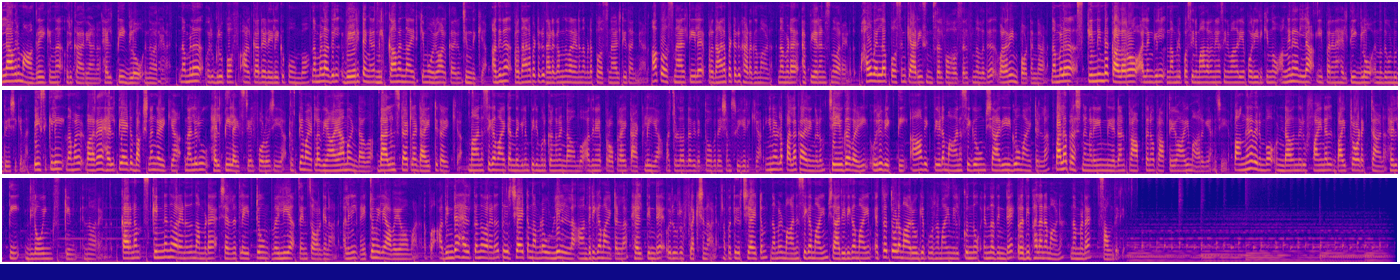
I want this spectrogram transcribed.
എല്ലാവരും ആഗ്രഹിക്കുന്ന ഒരു കാര്യമാണ് ഹെൽത്തി ഗ്ലോ എന്ന് പറയുന്നത്. നമ്മൾ ഒരു ഗ്രൂപ്പ് ഓഫ് ആൾക്കാരുടെ ഇടയിലേക്ക് പോകുമ്പോൾ നമ്മൾ അതിൽ വേറിട്ട് എങ്ങനെ നിൽക്കാമെന്നായിരിക്കും ഓരോ ആൾക്കാരും ചിന്തിക്കുക. അതിന് പ്രധാനപ്പെട്ട ഒരു ഘടകം എന്ന് പറയുന്നത് നമ്മുടെ പേഴ്സണാലിറ്റി തന്നെയാണ്. ആ പേഴ്സണാലിറ്റിയിലെ പ്രധാനപ്പെട്ട ഒരു ഘടകമാണ് നമ്മുടെ അപ്പിയറൻസ് എന്ന് പറയുന്നത്. How well a person carries himself or herself എന്നുള്ളത് വളരെ ഇമ്പോർട്ടന്റ് ആണ്. നമ്മൾ സ്കിന്നിന്റെ കളറോ അല്ലെങ്കിൽ നമ്മളിപ്പോൾ സിനിമാ നടനെയോ സിനിമാ നടിയെ പോലെ ഇരിക്കുന്നോ അങ്ങനെയല്ല ഈ പറയുന്ന ഹെൽത്തി ഗ്ലോ എന്നതുകൊണ്ട് ഉദ്ദേശിക്കുന്നത്. ബേസിക്കലി നമ്മൾ വളരെ ഹെൽത്തി ആയിട്ട് ഭക്ഷണം കഴിക്കുക നല്ലൊരു ഹെൽത്തി ലൈഫ് സ്റ്റൈൽ ഫോളോ ചെയ്യുക കൃത്യമായിട്ടുള്ള വ്യായാമം ഉണ്ടാവുക ബാലൻസ്ഡ് ആയിട്ടുള്ള ഡയറ്റ് കഴിക്കുക മാനസികമായിട്ട് എന്തെങ്കിലും പിരിമുറുക്കങ്ങൾ ഉണ്ടാകുമ്പോൾ അതിനെ പ്രോപ്പറായി ടാക്കിൾ ചെയ്യുക മറ്റുള്ളവരുടെ വിദഗ്ധോപദേശം സ്വീകരിക്കുക ഇങ്ങനെയുള്ള പല കാര്യങ്ങളും ചെയ്യുക വഴി ഒരു വ്യക്തി ആ വ്യക്തിയുടെ മാനസികവും ശാരീരികവുമായിട്ടുള്ള പല പ്രശ്നങ്ങളെയും നേരിടാൻ പ്രാപ്തനോ പ്രാപ്തയോ ആയി മാറുകയാണ് ചെയ്യുക. അപ്പൊ അങ്ങനെ വരുമ്പോൾ ഉണ്ടാവുന്ന ഒരു ഫൈനൽ ബൈ പ്രോഡക്റ്റ് ആണ് ഹെൽത്തി ഗ്ലോയിങ് സ്കിൻ എന്ന് പറയുന്നത്. കാരണം സ്കിൻ എന്ന് പറയുന്നത് നമ്മുടെ ശരീരത്തിലെ ഏറ്റവും വലിയ സെൻസ് ഓർഗൻ ആണ്. അല്ലെങ്കിൽ ഏറ്റവും വലിയ അവയവമാണ്. അപ്പോൾ അതിന്റെ ഹെൽത്ത് എന്ന് പറയുന്നത് തീർച്ചയായിട്ടും നമ്മുടെ ഉള്ളിലുള്ള ആന്തരികമായിട്ടുള്ള ഹെൽത്തിന്റെ ഒരു റിഫ്ലക്ഷൻ ആണ്. അപ്പൊ തീർച്ചയായിട്ടും നമ്മൾ മാനസികമായും ശാരീരികമായും എത്രത്തോളം ആരോഗ്യപൂർണമായി നിൽക്കുന്നു എന്നതിന്റെ പ്രതിഫലനമാണ് നമ്മുടെ സൗന്ദര്യം.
